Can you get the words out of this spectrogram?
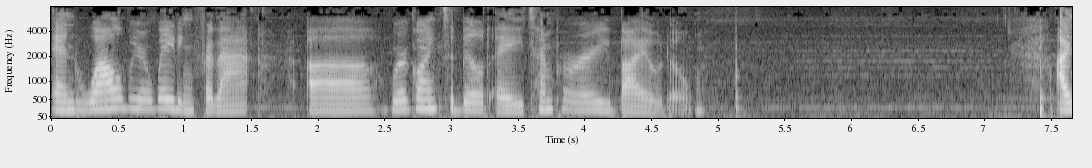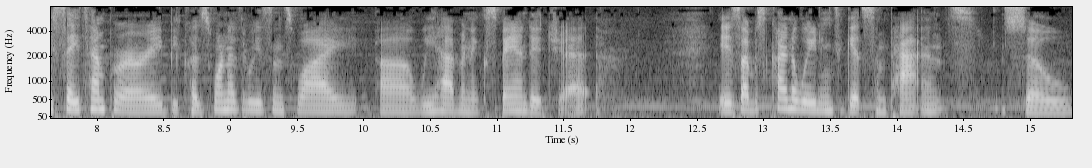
And while we're waiting for that, uh, we're going to build a temporary biodome. I say temporary because one of the reasons why uh, we haven't expanded yet is I was kind of waiting to get some patents. So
